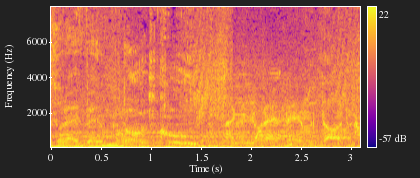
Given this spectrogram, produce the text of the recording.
Agresora FM.co. Agresora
